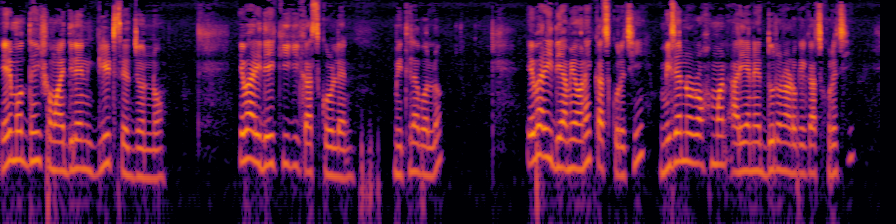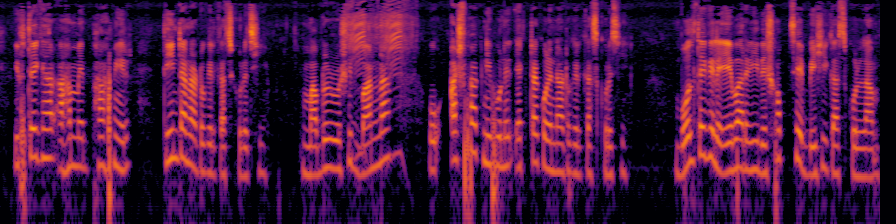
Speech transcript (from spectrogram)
এর মধ্যেই সময় দিলেন গ্লিটসের জন্য। এবার ঈদে কী কী কাজ করলেন? মিথিলা বলল এবার ঈদে আমি অনেক কাজ করেছি। মিজানুর রহমান, আরিয়ানের দুটো নাটকে কাজ করেছি। ইফতেখার আহমেদ ফাহমির তিনটা নাটকের কাজ করেছি। মাবরুর রশিদ বান্না ও আশফাক নিপুণের একটা করে নাটকের কাজ করেছি। বলতে গেলে এবার ঈদে সবচেয়ে বেশি কাজ করলাম।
